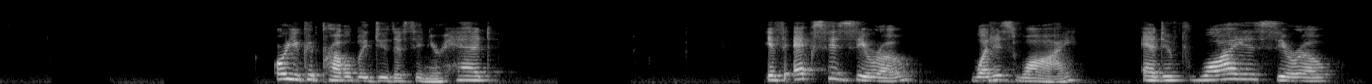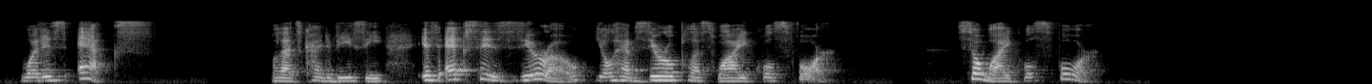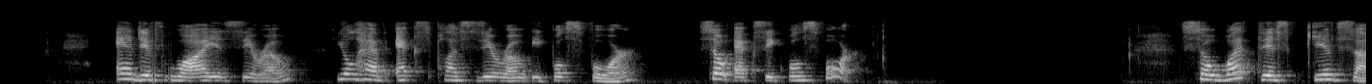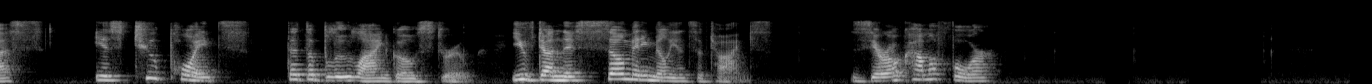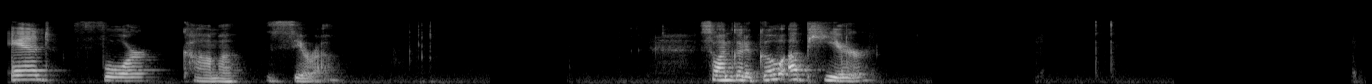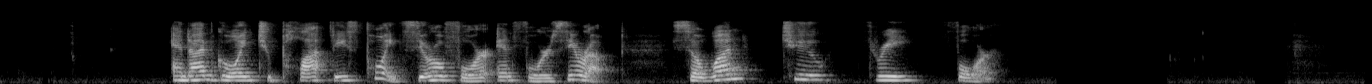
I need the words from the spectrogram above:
Or you could probably do this in your head. If X is zero, what is Y? And if Y is zero, what is X? Well, that's kind of easy. If X is zero, you'll have zero plus Y equals four. So Y equals four. And if Y is zero, you'll have X plus zero equals four. So X equals four. So what this gives us is two points that the blue line goes through. You've done this so many millions of times. 0, comma 4 and 4, comma 0. So I'm going to go up here and I'm going to plot these points, 0, 4, and 4, 0. So 1, 2, 3, 4.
